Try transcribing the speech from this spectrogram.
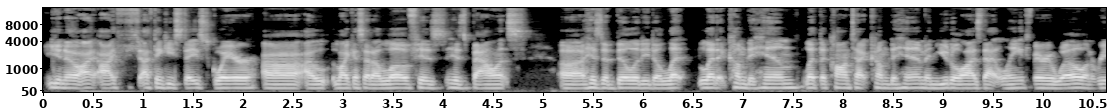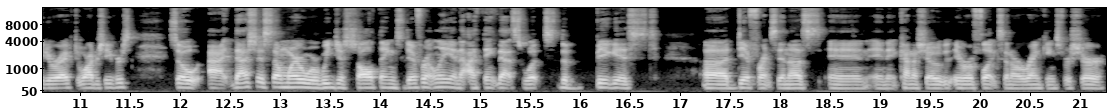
you know, I, I, I think he stays square. Uh, I like I said, I love his his balance, uh, his ability to let let it come to him, let the contact come to him, and utilize that length very well and redirect wide receivers. So I, that's just somewhere where we just saw things differently, and I think that's what's the biggest uh, difference in us, and and it kind of shows it reflects in our rankings for sure.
